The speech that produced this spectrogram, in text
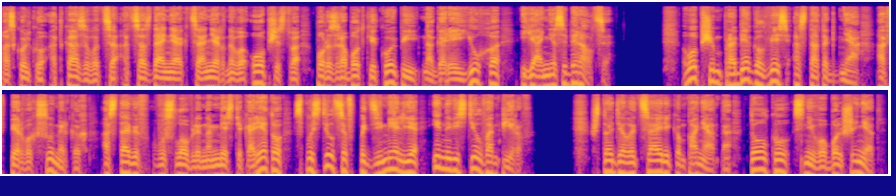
поскольку отказываться от создания акционерного общества по разработке копий на горе Юха я не собирался. В общем, пробегал весь остаток дня, а в первых сумерках, оставив в условленном месте карету, спустился в подземелье и навестил вампиров. Что делать с Айриком, понятно. Толку с него больше нет.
